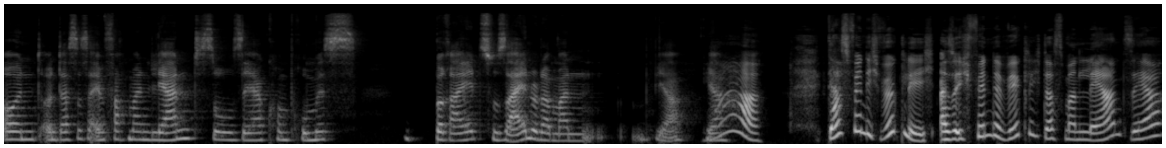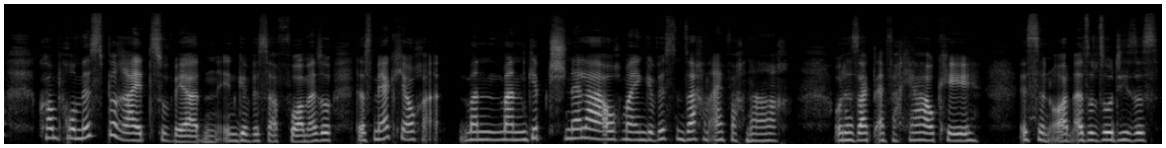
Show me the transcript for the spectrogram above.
Und, und das ist einfach, man lernt so sehr Kompromiss bereit zu sein oder man, ja, ja. Ja. Das finde ich wirklich. Also ich finde wirklich, dass man lernt, sehr kompromissbereit zu werden in gewisser Form. Also das merke ich auch, man, man gibt schneller auch mal in gewissen Sachen einfach nach. Oder sagt einfach, ja, okay, ist in Ordnung. Also so dieses,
